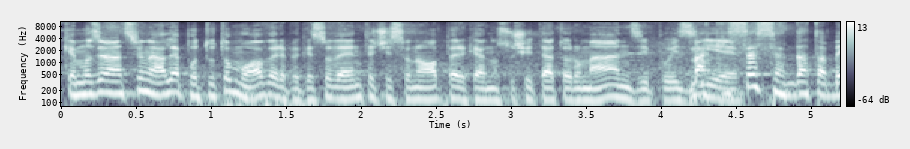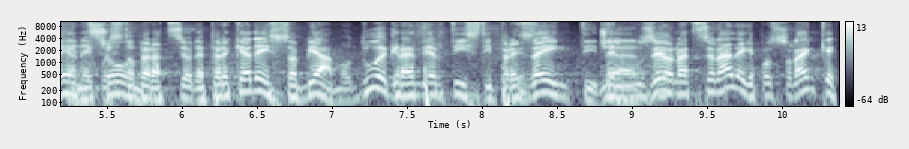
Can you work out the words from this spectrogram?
che il Museo Nazionale ha potuto muovere perché sovente ci sono opere che hanno suscitato romanzi, poesie. Ma chissà se è andata bene canzoni. questa operazione, perché adesso abbiamo due grandi artisti presenti nel Certo. Museo Nazionale che possono anche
